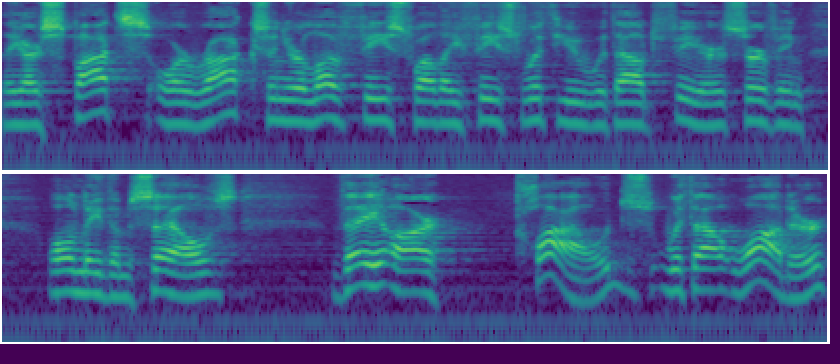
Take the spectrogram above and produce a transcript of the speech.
They are spots or rocks in your love feast while they feast with you without fear, serving only themselves. They are clouds without water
